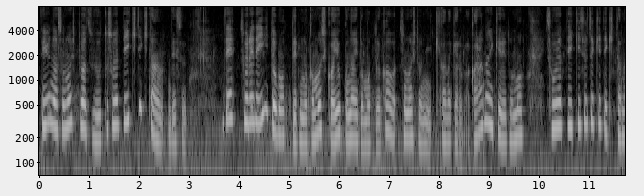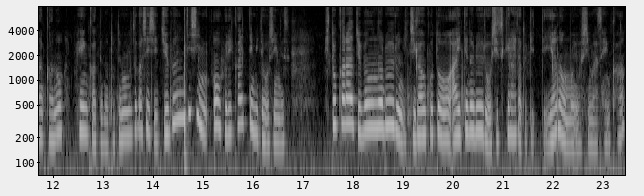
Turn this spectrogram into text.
ていうのはその人はずっとそうやって生きてきたんです。でそれでいいと思ってるのかもしくは良くないと思ってるかはその人に聞かなければわからないけれどもそうやって生き続けてきた中の変化っていうのはとても難しいし自分自身を振り返ってみてほしいんです。人から自分のルールの違うことを相手のルールを押し付けられた時って嫌な思いをしませんか？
